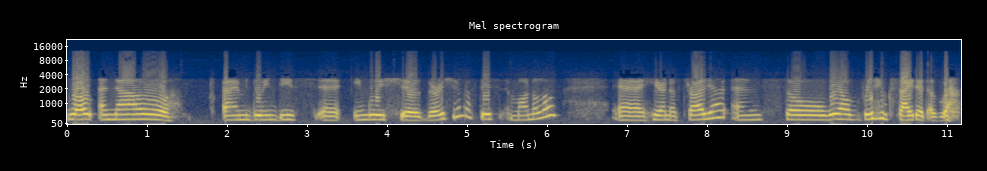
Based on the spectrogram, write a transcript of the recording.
Well, and now I'm doing this uh, English uh, version of this monologue uh, here in Australia, and so we are really excited as well.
